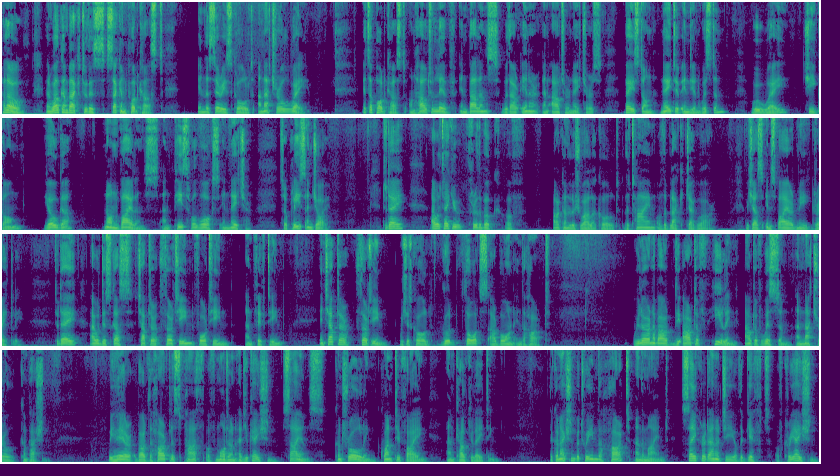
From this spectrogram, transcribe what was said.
Hello, and welcome back to this second podcast in the series called A Natural Way. It's a podcast on how to live in balance with our inner and outer natures based on native Indian wisdom, Wu Wei, Qigong, yoga, non violence, and peaceful walks in nature. So please enjoy. Today, I will take you through the book of Arkan Lushwala called The Time of the Black Jaguar, which has inspired me greatly. Today I will discuss chapter 13, 14, and 15. In chapter 13, which is called Good Thoughts Are Born in the Heart, we learn about the art of healing out of wisdom and natural compassion. We hear about the heartless path of modern education, science, controlling, quantifying, and calculating. The connection between the heart and the mind, sacred energy of the gift of creation,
